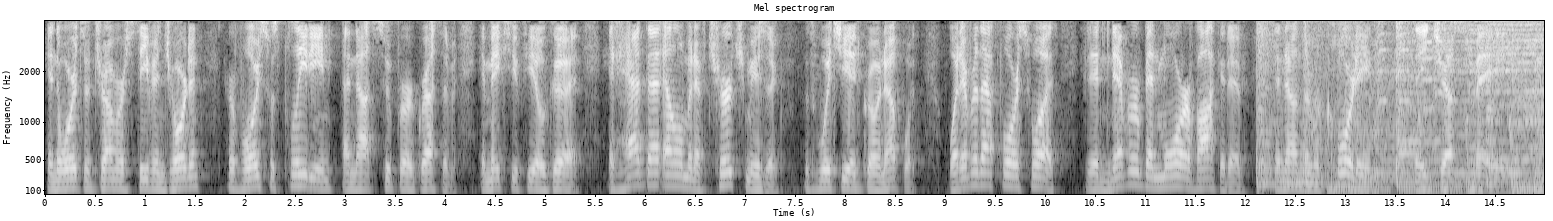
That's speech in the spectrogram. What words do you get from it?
In the words of drummer Stephen Jordan, her voice was pleading and not super aggressive. It makes you feel good. It had that element of church music with which he had grown up with. Whatever that force was, it had never been more evocative than on the recording they just made.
